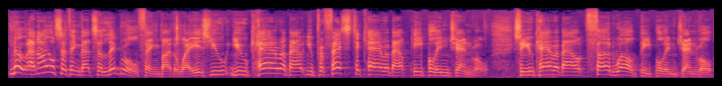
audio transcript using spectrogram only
No, and I also think that's a liberal thing, by the way, is you, you care about, you profess to care about people in general. So you care about third world people in general,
